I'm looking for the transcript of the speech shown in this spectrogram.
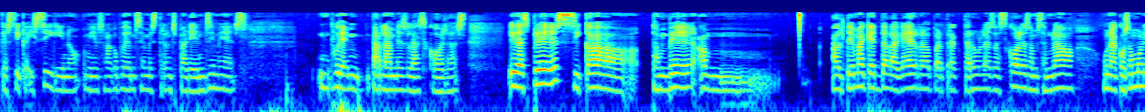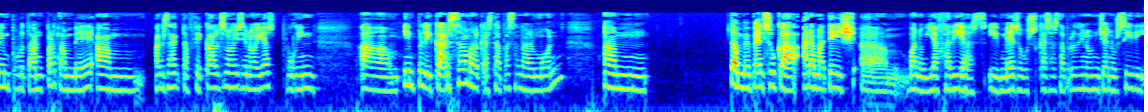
que sí que hi sigui, no? A mi em sembla que podem ser més transparents i més... podem parlar més les coses. I després sí que també amb, el tema aquest de la guerra per tractar-ho a les escoles em sembla una cosa molt important per també, um, exacte, fer que els nois i noies puguin um, implicar-se amb el que està passant al món. Um, també penso que ara mateix, um, bueno, ja fa dies i mesos que s'està produint un genocidi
